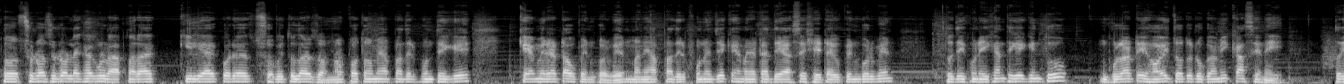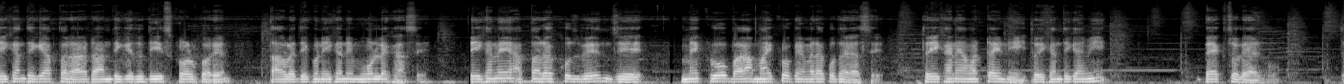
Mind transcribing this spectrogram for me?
তো ছোট ছোট লেখাগুলো আপনারা ক্লিয়ার করে ছবি তোলার জন্য প্রথমে আপনাদের ফোন থেকে ক্যামেরাটা ওপেন করবেন। মানে আপনাদের ফোনে যে ক্যামেরাটা দেওয়া আছে সেটা ওপেন করবেন। তো দেখুন, এখান থেকে কিন্তু গোলাটে হয় যতটুকু আমি কাছে নেই। তো এখান থেকে আপনারা ডান দিকে যদি স্ক্রল করেন, তাহলে দেখুন এখানে মোড় লেখা আছে। এখানে আপনারা খুঁজবেন যে ম্যাক্রো বা মাইক্রো ক্যামেরা কোথায় আছে। তো এখানে আমারটাই নেই। তো এখান থেকে আমি ব্যাক চলে আসব। তো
